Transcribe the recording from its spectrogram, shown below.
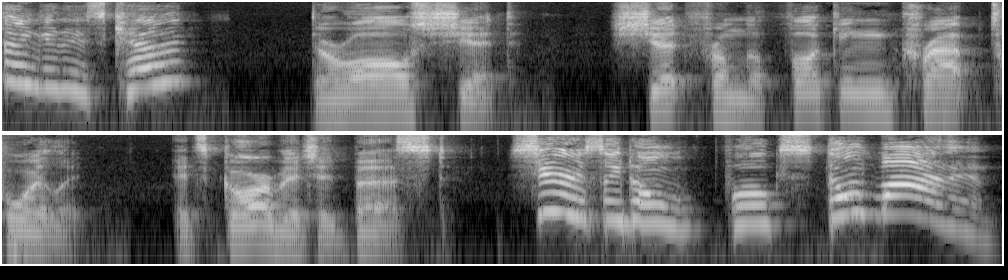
You think this, Kevin? They're all shit. Shit from the fucking crap toilet. It's garbage at best. Seriously, don't, folks. Don't buy them.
